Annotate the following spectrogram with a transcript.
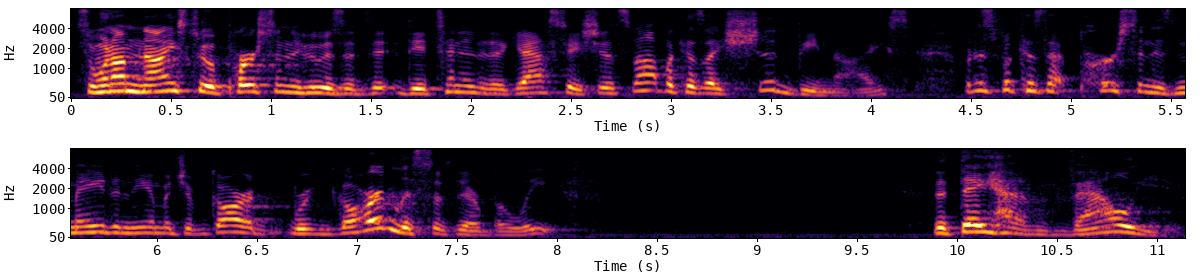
So when I'm nice to a person who is a, the attendant at a gas station, it's not because I should be nice, but it's because that person is made in the image of God, regardless of their belief. That they have value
